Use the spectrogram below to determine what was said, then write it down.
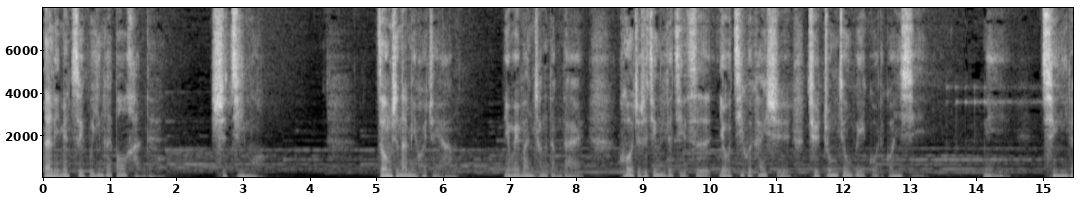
但里面最不应该包含的是寂寞。总是难免会这样，因为漫长的等待，或者是经历了几次有机会开始却终究未果的关系，你轻易的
